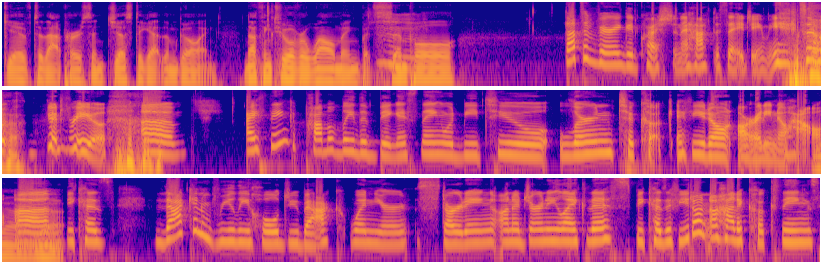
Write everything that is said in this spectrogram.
give to that person just to get them going nothing too overwhelming but hmm. simple that's a very good question i have to say jamie so good for you um, I think probably the biggest thing would be to learn to cook if you don't already know how. Yeah, um, yeah. Because that can really hold you back when you're starting on a journey like this because if you don't know how to cook things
